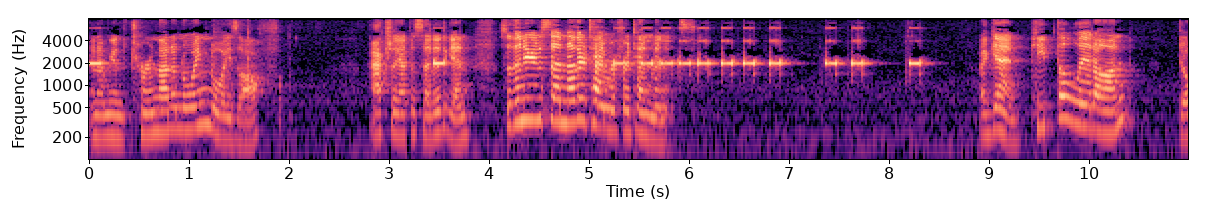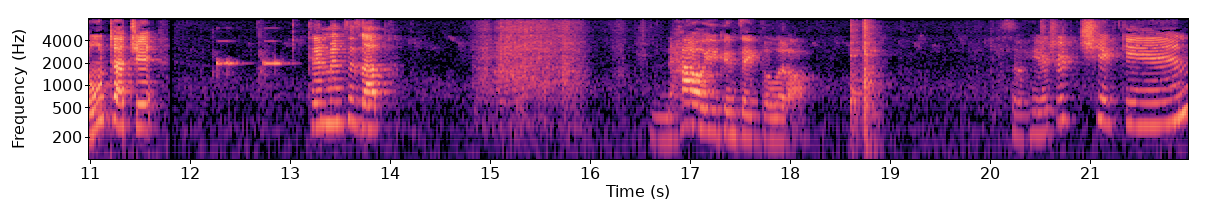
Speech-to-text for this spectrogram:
And I'm going to turn that annoying noise off. Actually, I have to set it again. So then you're going to set another timer for 10 minutes. Again, keep the lid on. Don't touch it. 10 minutes is up. Now you can take the lid off. So here's your chicken.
